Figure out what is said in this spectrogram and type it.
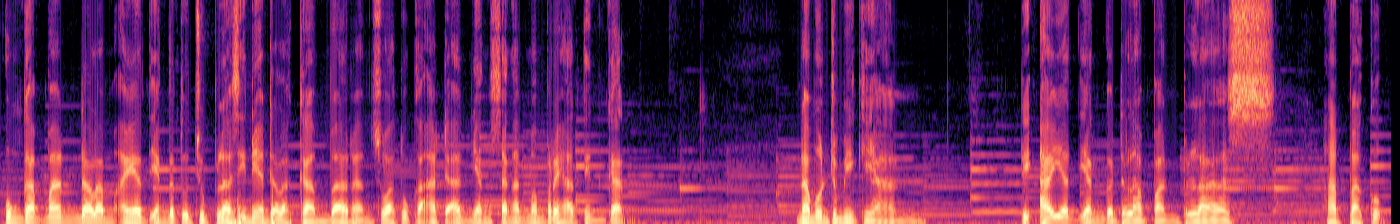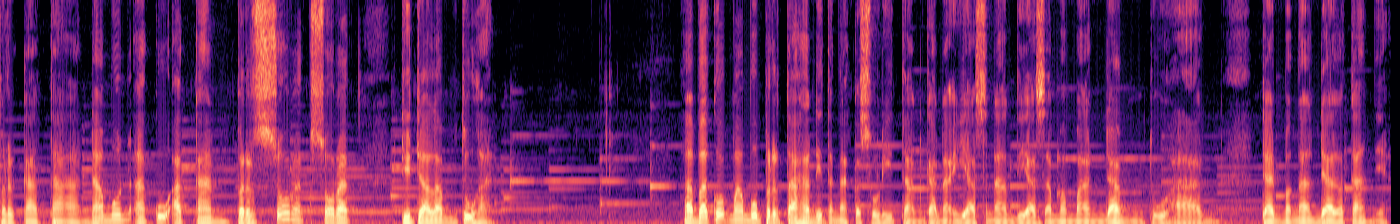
Ungkapan dalam ayat yang ke-17 ini adalah gambaran suatu keadaan yang sangat memprihatinkan. Namun demikian, di ayat yang ke-18 Habakuk berkata, "Namun aku akan bersorak-sorak di dalam Tuhan." Habakuk mampu bertahan di tengah kesulitan karena ia senantiasa memandang Tuhan dan mengandalkannya.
